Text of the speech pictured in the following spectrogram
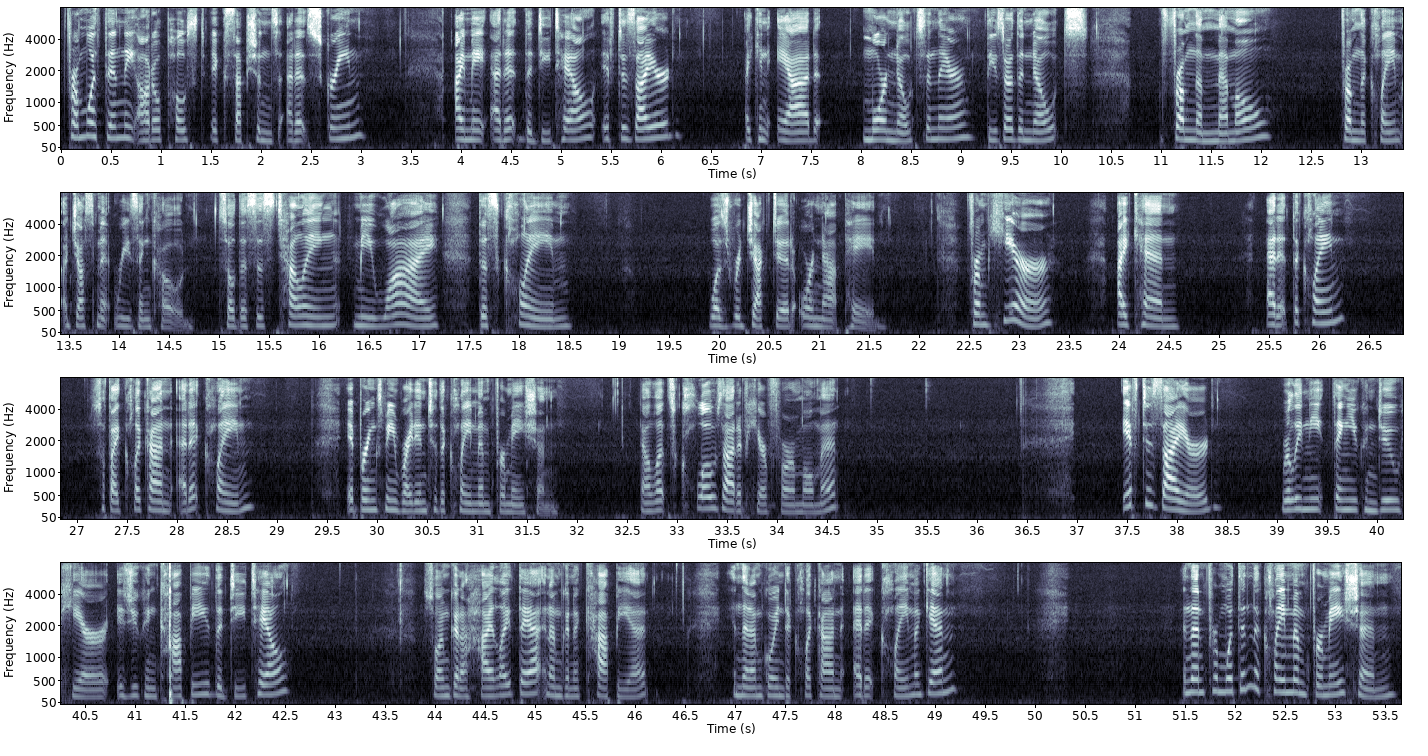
From within the auto post exceptions edit screen, I may edit the detail if desired. I can add more notes in there. These are the notes from the memo from the claim adjustment reason code. So this is telling me why this claim was rejected or not paid. From here, I can edit the claim. So if I click on edit claim, it brings me right into the claim information. Now let's close out of here for a moment. If desired, really neat thing you can do here is you can copy the detail. So I'm going to highlight that and I'm going to copy it. And then I'm going to click on Edit Claim again. And then from within the claim information,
